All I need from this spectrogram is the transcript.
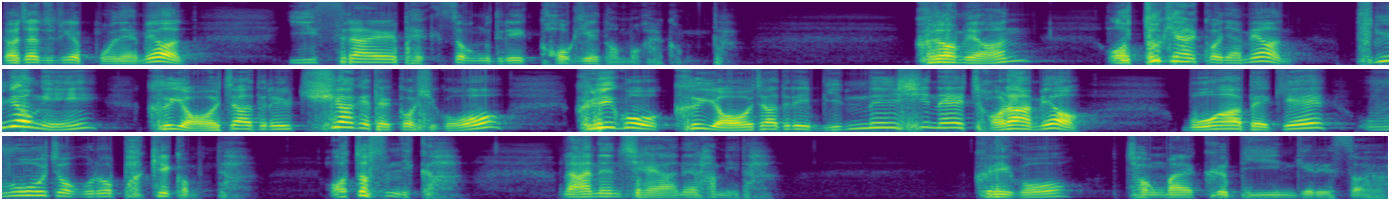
여자들 중에 보내면 이스라엘 백성들이 거기에 넘어갈 겁니다. 그러면 어떻게 할 거냐면 분명히 그 여자들을 취하게 될 것이고 그리고 그 여자들이 믿는 신에 절하며 모압에게 우호적으로 바뀔 겁니다. 어떻습니까? 라는 제안을 합니다. 그리고 정말 그 미인계를 써요.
